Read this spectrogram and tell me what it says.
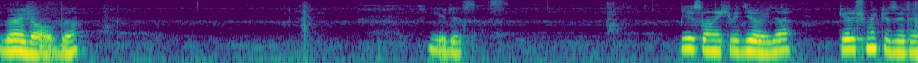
Böyle oldu. Görüyorsunuz. Bir sonraki videoyla görüşmek üzere.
